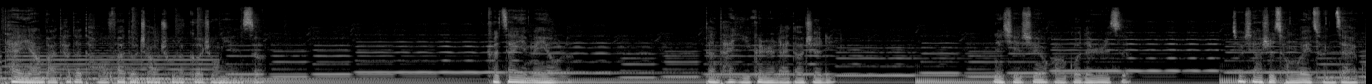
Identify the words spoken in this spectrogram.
太阳把他的头发都照出了各种颜色。可再也没有了。当他一个人来到这里，那些喧哗过的日子，就像是从未存在过。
